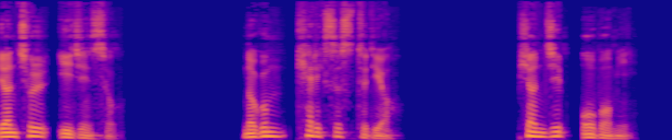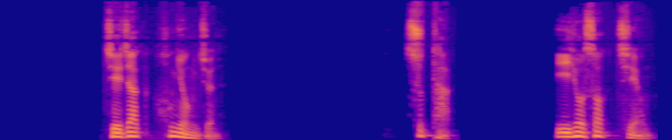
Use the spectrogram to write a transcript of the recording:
연출 이진수 녹음 캐릭스 스튜디오 편집 오보미 제작 홍영준 수탁 이효석 지음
